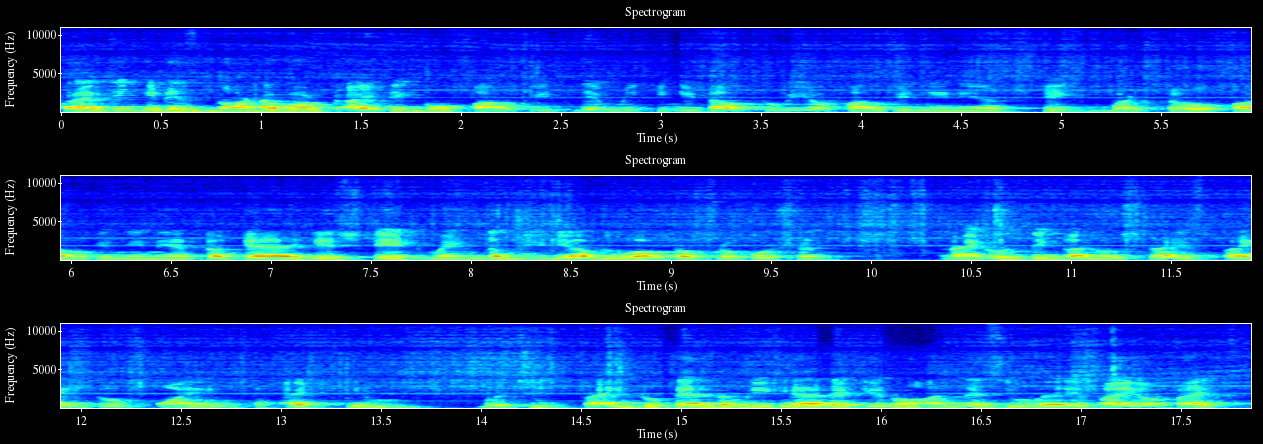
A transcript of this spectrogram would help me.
But I think it is not about. I think oh, वो Farokh they're making it out to be a Farokh Engineer thing, but uh, Farokh Engineer का क्या है? His statement the media blew out of proportion, and I don't think Anushka is trying to point at him, but she's trying to tell the media that you know unless you verify your facts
